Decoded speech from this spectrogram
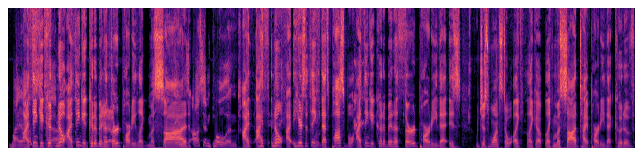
By I think it could Yeah. no. I think it could have been a third party like It was Mossad. us in Poland. I I th- no. I, here's the thing. That's possible. I think it could have been a third party that is just wants to like like a like a Mossad type party that could have,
